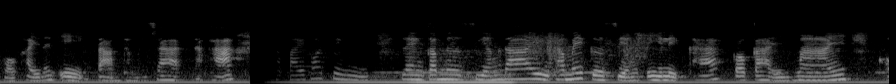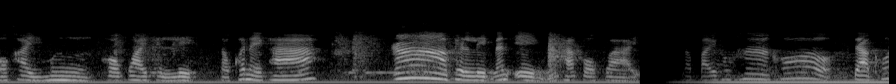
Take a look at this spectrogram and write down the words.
ขอไข่นั่นเองตามธรรมชาตินะคะต่อไปข้อ 4 แหล่งกำเนิดเสียงใดทำให้เกิดเสียงตีเหล็กคะกอไก่ไม้ ขอไข่มือ คอควายแผ่นเหล็ก ตอบข้อไหนคะ อ่า แผ่นเหล็กนั่นเองนะคะ คอควาย ไปข้อ 5 ข้อจากข้อ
